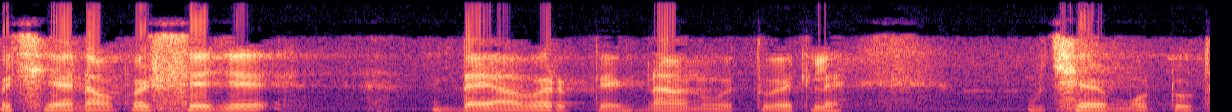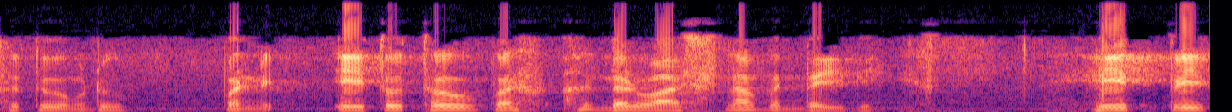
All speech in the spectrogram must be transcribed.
પછી એના ઉપર સેજે દયા વર્તે નાનું હતું એટલે ઉછેર મોટું થતું મોટું પણ એ તો થયું, પણ અંદર વાસના બંધાઈ ગઈ. હેત પ્રીત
